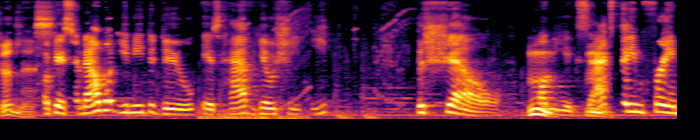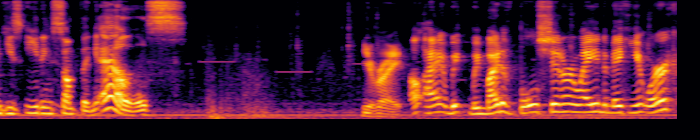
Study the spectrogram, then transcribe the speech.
Goodness. Okay, so now what you need to do is have Yoshi eat the shell on Mm, the exact same frame he's eating something else. You're right. Oh, I, we, we might have bullshit our way into making it work.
